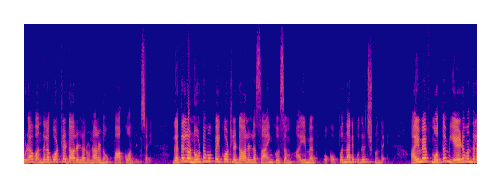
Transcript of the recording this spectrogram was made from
కూడా వందల కోట్ల డాలర్ల రుణాలను పాక్కు అందించాయి. గతంలో నూట ముప్పై కోట్ల డాలర్ల సాయం కోసం ఐఎంఎఫ్ ఒక ఒప్పందాన్ని కుదుర్చుకుంది. ఐఎంఎఫ్ మొత్తం ఏడు వందల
